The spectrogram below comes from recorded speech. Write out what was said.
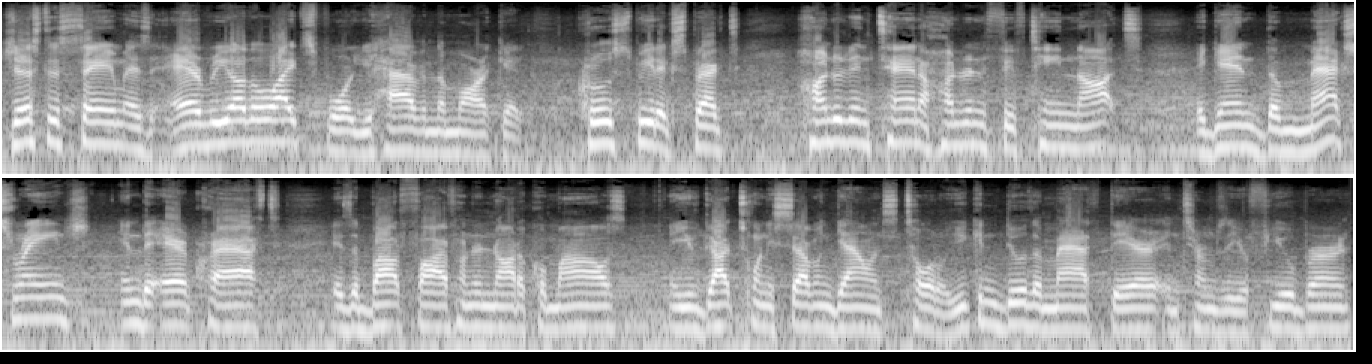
just the same as every other light sport you have in the market. Cruise speed expect 110, 115 knots. Again, the max range in the aircraft is about 500 nautical miles and you've got 27 gallons total. You can do the math there in terms of your fuel burn.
